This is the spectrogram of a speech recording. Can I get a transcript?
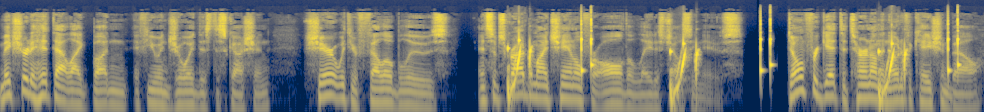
make sure to hit that like button if you enjoyed this discussion, share it with your fellow Blues, and subscribe to my channel for all the latest Chelsea news. Don't forget to turn on the notification bell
